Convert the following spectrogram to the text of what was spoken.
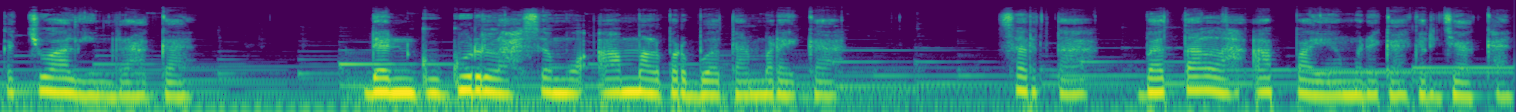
kecuali neraka dan gugurlah semua amal perbuatan mereka, serta batallah apa yang mereka kerjakan.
